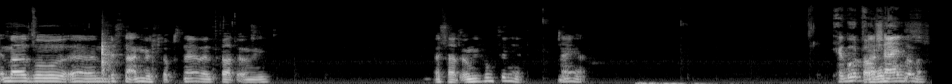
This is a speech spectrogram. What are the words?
immer so äh, ein bisschen angeschlupst, ne, wenn es gerade irgendwie. Es hat irgendwie funktioniert. Naja. Ja gut, Warum wahrscheinlich,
